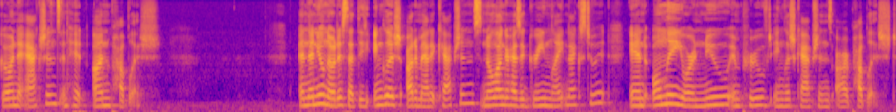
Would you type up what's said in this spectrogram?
go into actions and hit unpublish. And then you'll notice that the English automatic captions no longer has a green light next to it, and only your new improved English captions are published.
